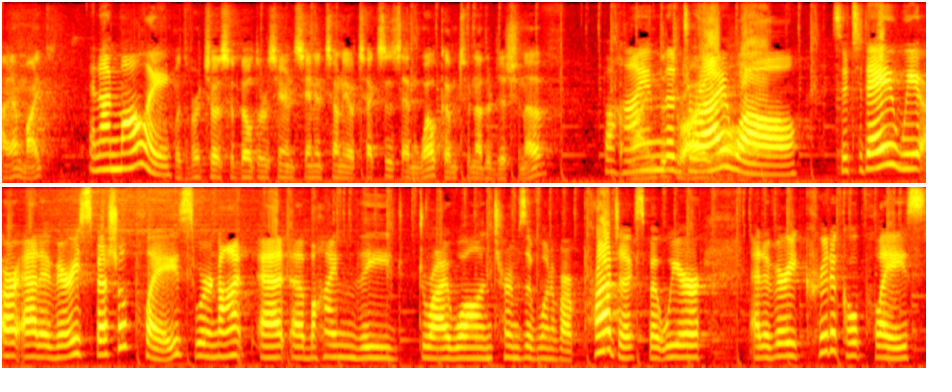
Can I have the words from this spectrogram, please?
Hi, I'm Mike And I'm Molly, with Virtuoso Builders here in San Antonio, Texas, and welcome to another edition of Behind, the, drywall. So today we are at a very special place. We're not at uh, behind the drywall in terms of one of our projects, but we are at a very critical place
